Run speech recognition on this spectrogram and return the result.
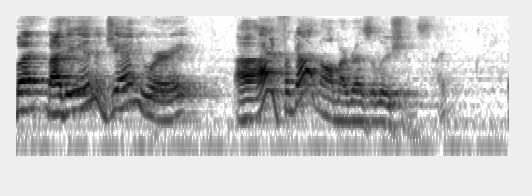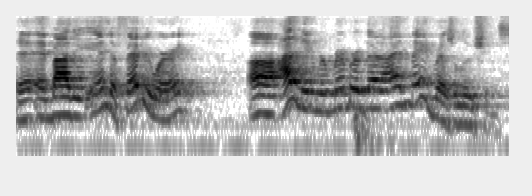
But by the end of January, uh, I had forgotten all my resolutions. And by the end of February, uh, I didn't even remember that I had made resolutions.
